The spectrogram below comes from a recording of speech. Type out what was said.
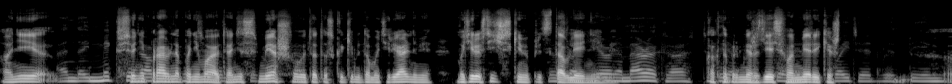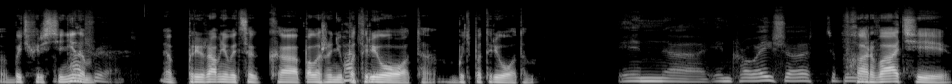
они все неправильно понимают, и они смешивают это с какими-то материальными, материалистическими представлениями. Как, например, здесь, в Америке, быть христианином приравнивается к положению патриота, быть патриотом. Uh, в Хорватии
